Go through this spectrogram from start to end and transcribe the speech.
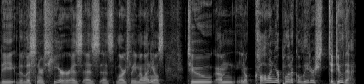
the the listeners here, as as as largely millennials, to um, you know call on your political leaders to do that.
